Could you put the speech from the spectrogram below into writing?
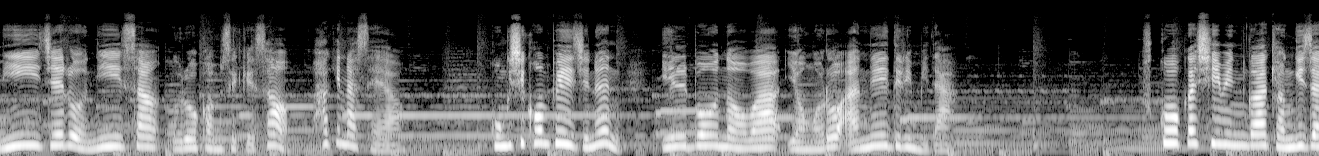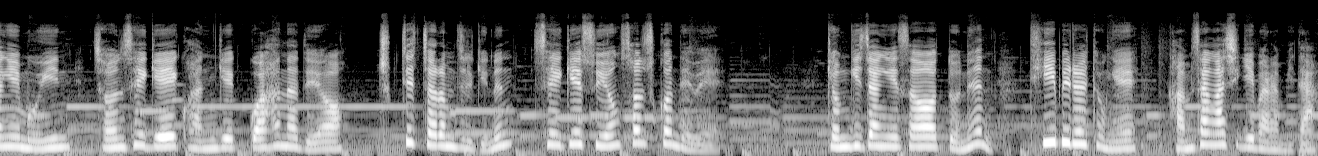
2023으로 검색해서 확인하세요. 공식 홈페이지는 일본어와 영어로 안내해 드립니다. 후쿠오카 시민과 경기장에 모인 전 세계의 관객과 하나 되어 축제처럼 즐기는 세계 수영 선수권 대회. 경기장에서 또는 TV를 통해 감상하시기 바랍니다.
